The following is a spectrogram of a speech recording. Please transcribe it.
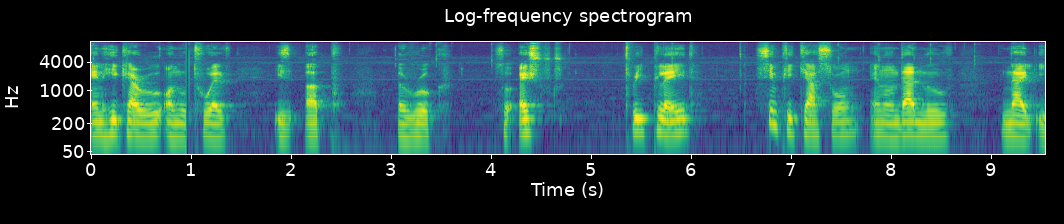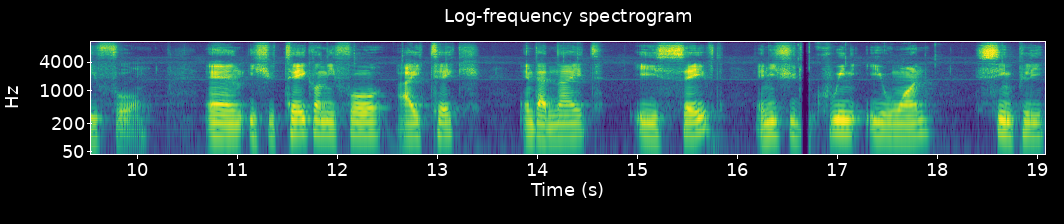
And Hikaru on move 12 is up a rook. So h3 played, simply castle, and on that move, knight e4 and if you take on e4 I take and that knight is saved. And if you do queen e1 simply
